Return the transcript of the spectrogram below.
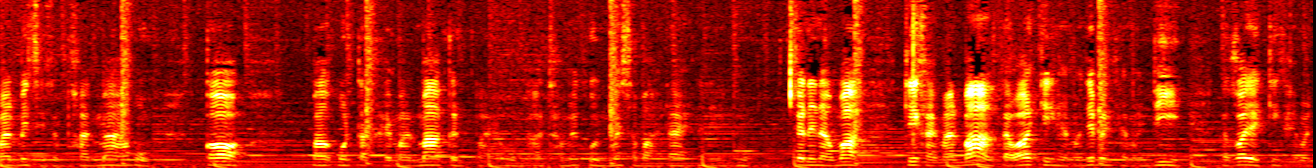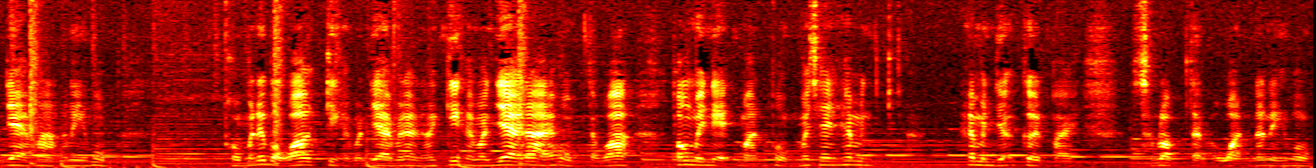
มันเป็นสิ่งสำคัญมากครับผม ก็บางคนตัดไขมันมากเกินไปครับผมอาจทำให้คุณไม่สบายได้นั่นเองผมก็แนะนำว่ากินไขมันบ้าง แต่ว่ากินไขมันที่เป็นไขมันดี แล้วก็อย่ากินไขมันแย่มากนั่นเองผมผมไม่ได้บอกว่ากินไขมันแย่ไม่ได้นะกินไขมันแย่ได้ครับผม แต่ว่าต้องเมเนจมันผมไม่ใช่ให้มันให้มันเยอะเกินไปสำหรับแต่ละวันนั่นเองครับผม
